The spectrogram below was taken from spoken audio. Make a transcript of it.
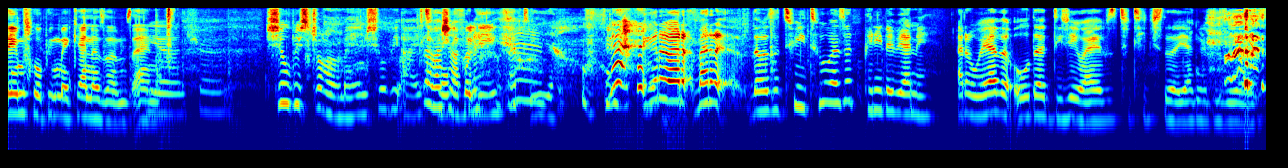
same coping mechanisms and Yeah, true. she'll be strong man she'll be ice Tla ba hopefully yeah. I gotta- but, but there was a tweet. Who was it? Penny Debiane. I don't where the older DJ wives to teach the younger DJ wives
